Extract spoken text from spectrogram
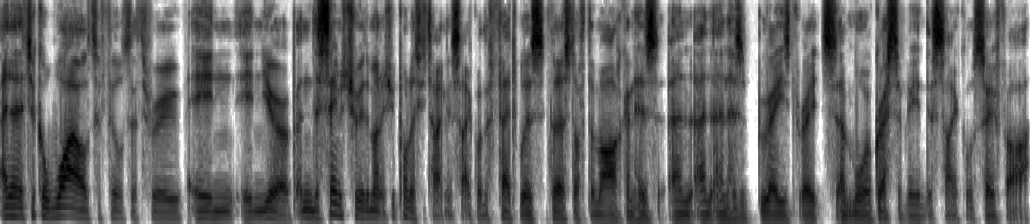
and then it took a while to filter through in in Europe. And the same is true of the monetary policy tightening cycle. The Fed was first off the mark and has and and, and has raised rates uh, more aggressively in this cycle so far.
